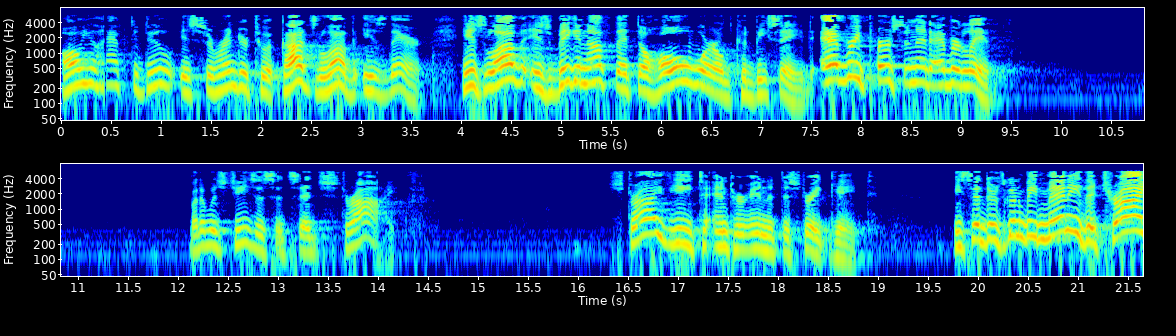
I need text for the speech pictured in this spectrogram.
All you have to do is surrender to it. God's love is there. His love is big enough that the whole world could be saved. Every person that ever lived. But it was Jesus that said, strive. Strive ye to enter in at the strait gate. He said there's going to be many that try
